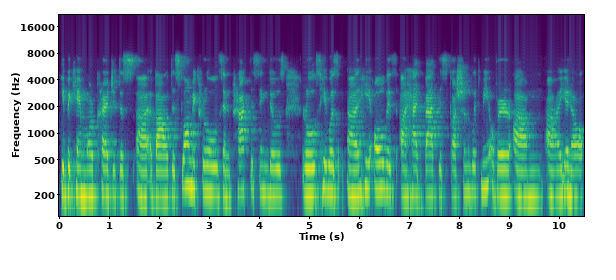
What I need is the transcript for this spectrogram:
he became more prejudiced uh, about Islamic rules and practicing those rules. He was uh, he always uh, had bad discussion with me over um, uh, you know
